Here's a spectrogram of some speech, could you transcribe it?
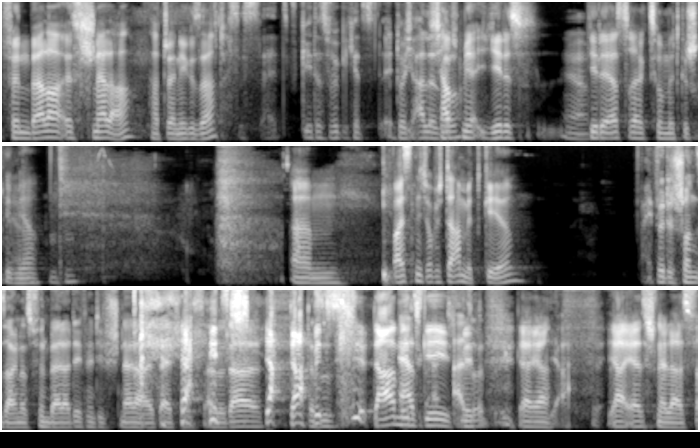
Finn Balor ist schneller, hat Jenny gesagt. Das ist, äh, geht das wirklich jetzt durch alle Ich so? habe mir jedes, Ja. jede erste Reaktion mitgeschrieben, ja. Ähm, weiß nicht, ob ich da mitgehe. Ich würde schon sagen, dass Finn Balor definitiv schneller als Edge ist. Also da, ja, damit, ist damit gehe ich also, mit. Ja, ja, ja. ja. er ist schneller. Ist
